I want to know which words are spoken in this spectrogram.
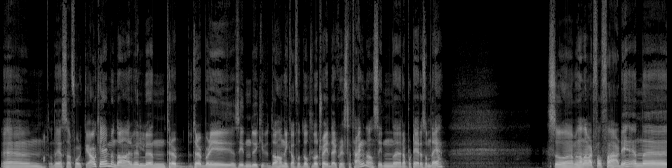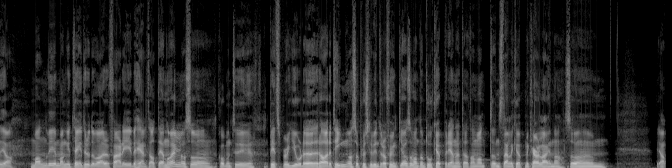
Uh, og det sa folk ja, OK, men da er det vel en trøb trøbbel i, siden du ikke, da han ikke har fått lov til å trade Chris Tang, da, siden det rapporteres om det. Så, men han er i hvert fall ferdig. En eh, ja, mann vi mange trodde var ferdig i det hele tatt i NHL, og så kom han til Pittsburgh, gjorde rare ting, og så plutselig begynte det å funke, og så vant de to cuper igjen etter at han vant en Stanley Cup med Carolina. Så um, ja.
